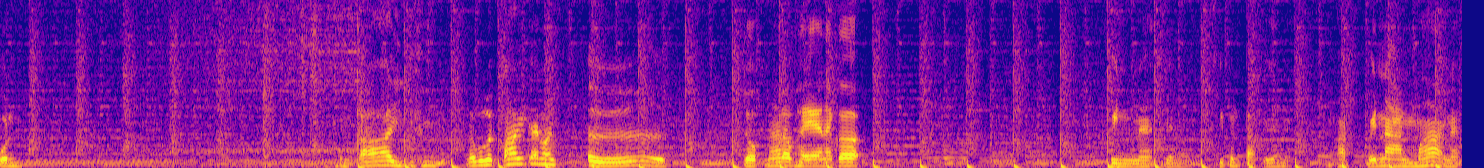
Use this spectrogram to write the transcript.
กลผมตายระเบิดมาใกล้หน่อย เออ จบนะเราแพ้นะก็ฟินนะเดี๋ยวคลิปมันตัดได้ยังเนี่ยอัดไปนานมากนะ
